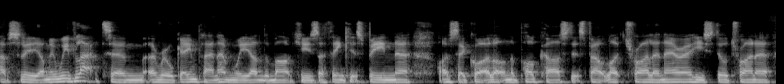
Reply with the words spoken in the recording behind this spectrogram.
Absolutely. I mean, we've lacked um, a real game plan, haven't we, under Mark Hughes? I think it's been, uh, I've said quite a lot on the podcast, it's felt like trial and error. He's still trying to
